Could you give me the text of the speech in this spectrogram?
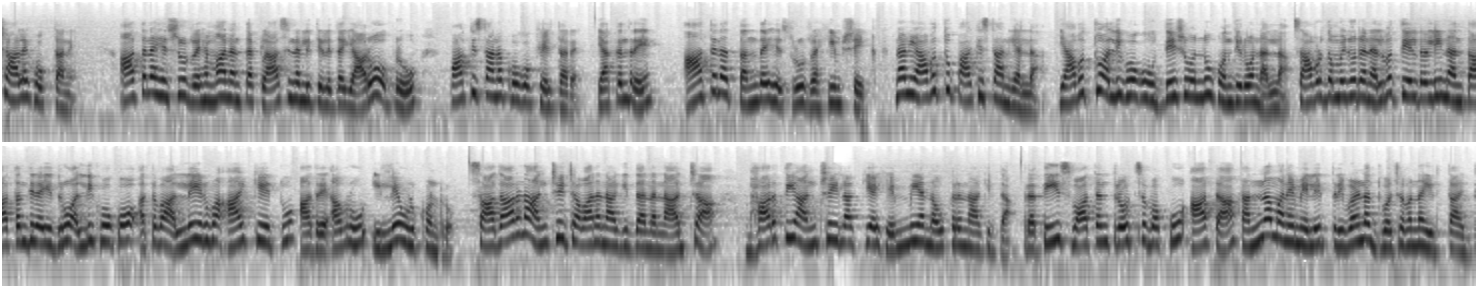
ಶಾಲೆಗೆ ಹೋಗ್ತಾನೆ. ಆತನ ಹೆಸರು ರೆಹಮಾನ್ ಅಂತ ಕ್ಲಾಸಿನಲ್ಲಿ ತಿಳಿದ ಯಾರೋ ಒಬ್ರು ಪಾಕಿಸ್ತಾನಕ್ಕೆ ಹೋಗೋಕೆ ಹೇಳ್ತಾರೆ. ಯಾಕಂದ್ರೆ ಆತನ ತಂದೆ ಹೆಸರು ರಹೀಂ ಶೇಖ್. ನಾನು ಯಾವತ್ತೂ ಪಾಕಿಸ್ತಾನಿ ಅಲ್ಲ ಯಾವತ್ತೂ ಅಲ್ಲಿಗೆ ಹೋಗೋ ಉದ್ದೇಶವನ್ನು ಹೊಂದಿರೋನಲ್ಲ. ಸಾವಿರದ ಒಂಬೈನೂರ ನಲವತ್ತೇಳರಲ್ಲಿ ನನ್ನ ತಾತಂದಿರ ಇದ್ರು ಅಲ್ಲಿಗೆ ಹೋಗೋ ಅಥವಾ ಅಲ್ಲೇ ಇರುವ ಆಯ್ಕೆ ಇತ್ತು. ಆದರೆ ಅವರು ಇಲ್ಲೇ ಉಳ್ಕೊಂಡ್ರು. ಸಾಧಾರಣ ಅಂಚೆ ಜವಾನನಾಗಿದ್ದ ನನ್ನ ಅಜ್ಜ ಭಾರತೀಯ ಅಂಚೆ ಇಲಾಖೆಯ ಹೆಮ್ಮೆಯ ನೌಕರನಾಗಿದ್ದ. ಪ್ರತಿ ಸ್ವಾತಂತ್ರ್ಯೋತ್ಸವಕ್ಕೂ ಆತ ತನ್ನ ಮನೆ ಮೇಲೆ ತ್ರಿವರ್ಣ ಧ್ವಜವನ್ನ ಇಡ್ತಾ ಇದ್ದ.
